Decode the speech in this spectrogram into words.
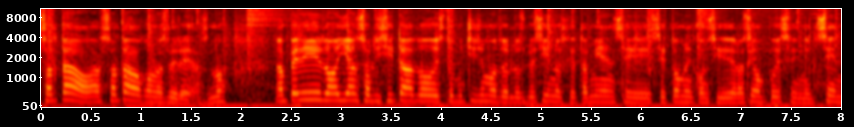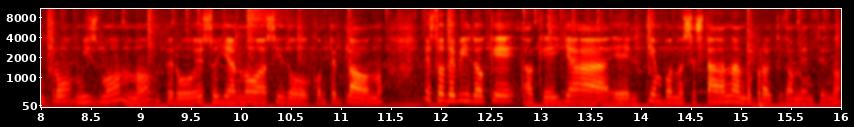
Asaltado, asaltado con las veredas, ¿no? Han pedido y han solicitado este muchísimos de los vecinos que también se, se tome en consideración pues en el centro mismo, ¿no? Pero eso ya no ha sido contemplado, ¿no? Esto debido a que, a que ya el tiempo nos está ganando prácticamente, ¿no?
